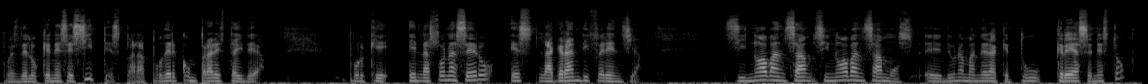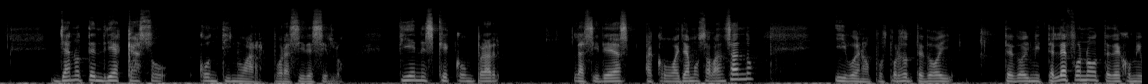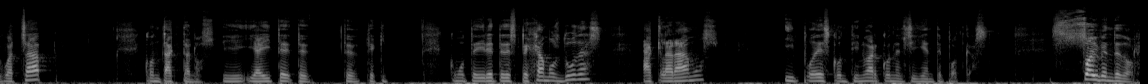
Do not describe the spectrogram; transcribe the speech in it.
pues de lo que necesites para poder comprar esta idea. Porque en la zona cero es la gran diferencia. Si no, avanzamos, si no avanzamos de una manera que tú creas en esto, ya no tendría caso continuar, por así decirlo. Tienes que comprar las ideas a como vayamos avanzando. Y bueno, pues por eso te doy, te doy mi teléfono, te dejo mi WhatsApp, contáctanos. Y, ahí te, te, te, como te diré, te despejamos dudas, aclaramos y puedes continuar con el siguiente podcast. Soy vendedor.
